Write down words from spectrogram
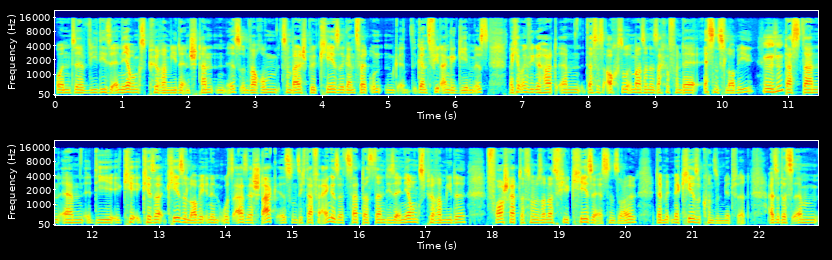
und äh, wie diese Ernährungspyramide entstanden ist und warum zum Beispiel Käse ganz weit unten ganz viel angegeben ist. Weil ich habe irgendwie gehört, ähm, das ist auch so immer so eine Sache von der Essenslobby, mhm. dass dann ähm, die Kä Käse Käselobby in den USA sehr stark ist und sich dafür eingesetzt hat, dass dann diese Ernährungspyramide vorschreibt, dass man besonders viel Käse essen soll, damit mehr Käse konsumiert wird. Also das ähm,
